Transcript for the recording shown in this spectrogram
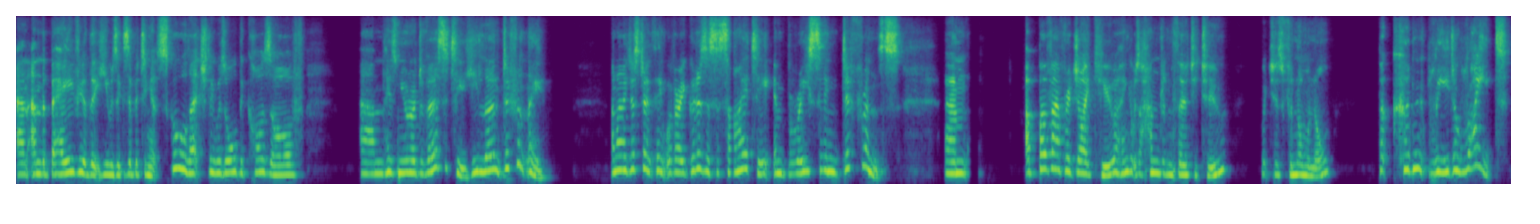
And, and the behavior that he was exhibiting at school actually was all because of um, his neurodiversity. He learned differently and I just don't think we're very good as a society embracing difference. Um, above average IQ, I think it was 132, which is phenomenal, but couldn't read and write.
